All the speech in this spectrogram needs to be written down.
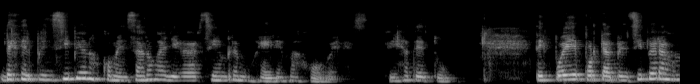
desde el principio nos comenzaron a llegar siempre mujeres más jóvenes. Fíjate tú. Después, porque al principio eran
